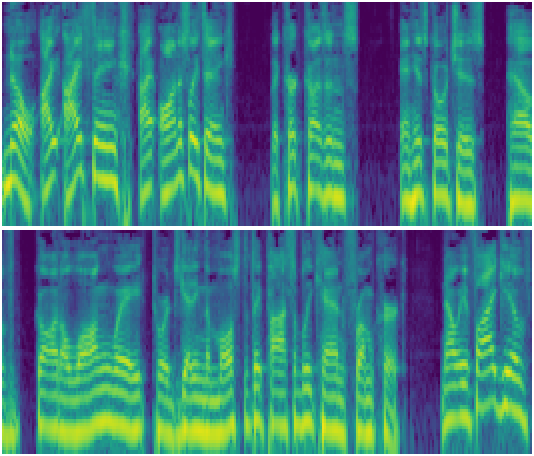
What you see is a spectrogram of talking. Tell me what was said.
No, I I think I honestly think that Kirk Cousins and his coaches have gone a long way towards getting the most that they possibly can from Kirk. Now, if I give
